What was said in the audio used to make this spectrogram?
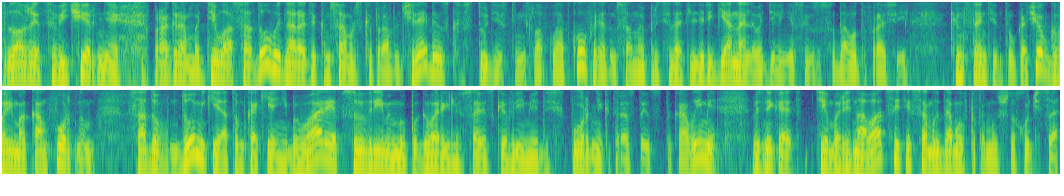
Продолжается вечерняя программа «Дела садовые» на радио «Комсомольская правда» Челябинск. В студии Станислав Гладков. Рядом со мной председатель регионального отделения Союза садоводов России Константин Толкачев. Говорим о комфортном садовом домике, о том, какие они бывали. В свое время мы поговорили в советское время, и до сих пор некоторые остаются таковыми. Возникает тема реновации этих самых домов, потому что хочется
